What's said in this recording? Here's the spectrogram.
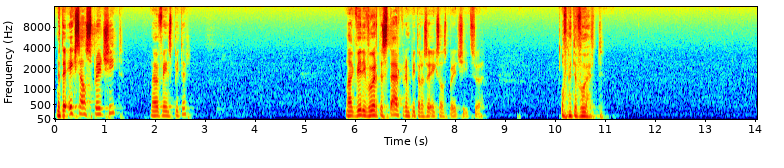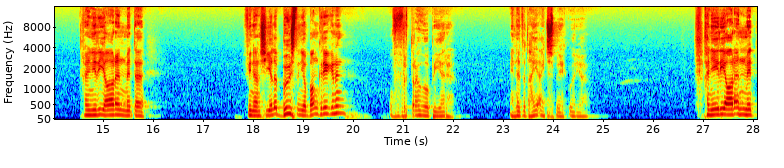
met 'n Excel spreadsheet? Nou offense Pieter. Maar ek weet die woord is sterker in Pieter as 'n Excel spreadsheet so. Of met 'n woord. Gaan jy hierdie jaar in met 'n finansiële boost in jou bankrekening of 'n vertroue op die Here? En dit wat hy uitspreek oor jou. Gaan jy hierdie jaar in met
